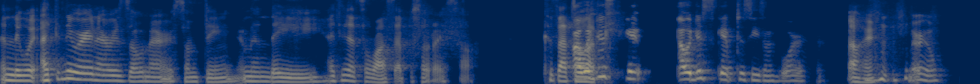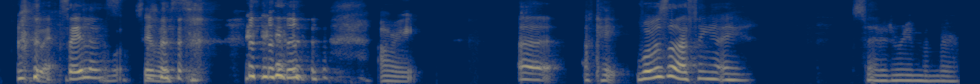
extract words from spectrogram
And they went, I think they were in Arizona or something. And then they I think that's the last episode I saw. Because that's I would I- just skip. I would just skip to season four. Okay. There we go. Do it. Say less. Say less. all right. Uh, okay. What was the last thing I said? I don't remember.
